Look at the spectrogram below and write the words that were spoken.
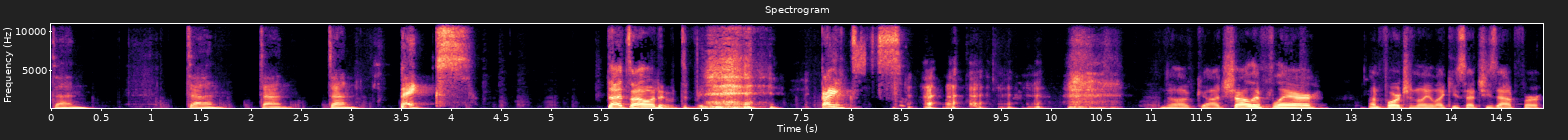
done, done, done, done. Thanks. That's how it would to be. Thanks. Oh God, Charlotte Flair. Unfortunately, like you said, she's out for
